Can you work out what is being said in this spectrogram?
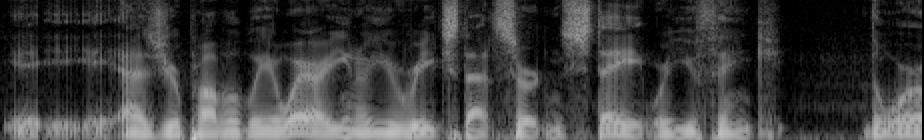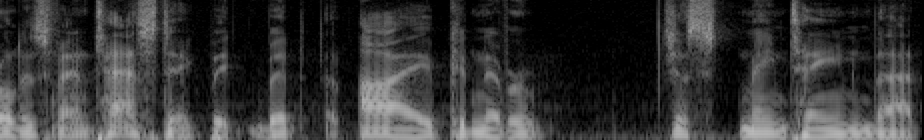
it, as you're probably aware, you know, you reach that certain state where you think the world is fantastic, but but I could never just maintain that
